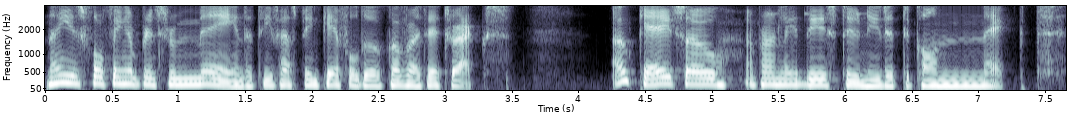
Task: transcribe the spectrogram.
No useful fingerprints remain. The thief has been careful to cover their tracks. Okay, so apparently these two needed to connect.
